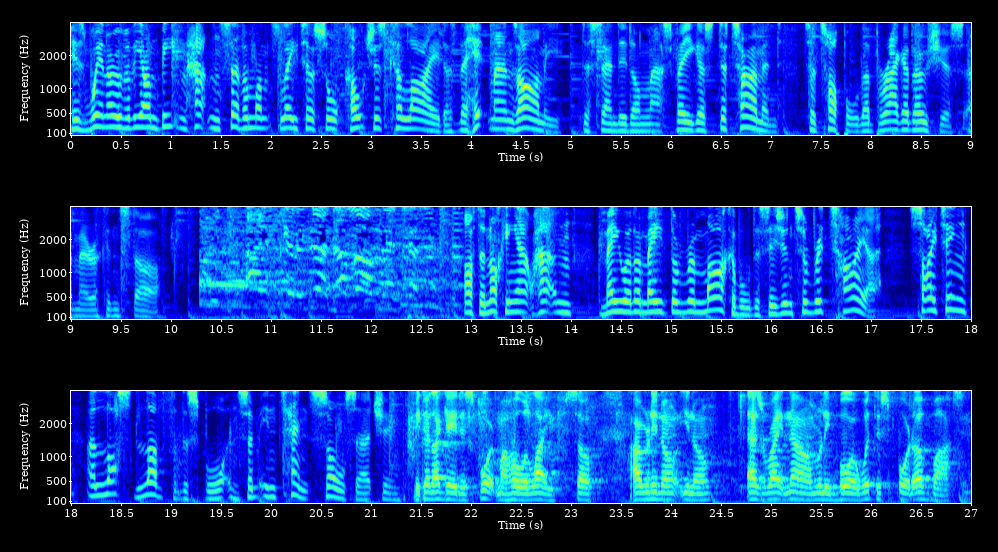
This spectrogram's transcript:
His win over the unbeaten Hatton seven months later saw cultures collide as the Hitman's army descended on Las Vegas, determined to topple the braggadocious American star. After knocking out Hatton, Mayweather made the remarkable decision to retire, citing a lost love for the sport and some intense soul searching. Because I gave the sport my whole life, so I really don't, you know, as right now, I'm really bored with the sport of boxing.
